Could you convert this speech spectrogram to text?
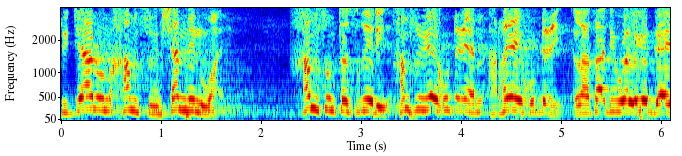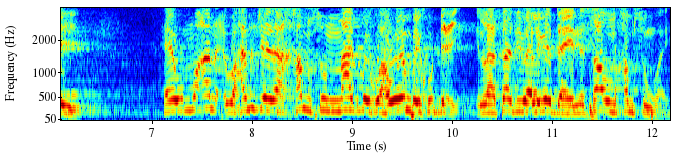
rijaalun khamsun shan nin waay. Khamsun taskhiiri khamsun yay ku dhici ragay ku dhici ilaa taadii waa laga daayey he waxaan u jeedaa khamsun naag bay haween bay ku dhici ilaa taadii baa laga daayay nisaaun khamsun waay.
